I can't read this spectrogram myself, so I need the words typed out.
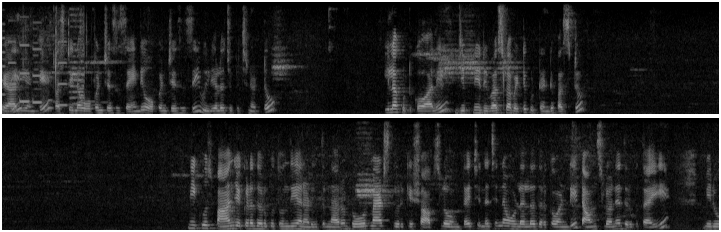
చేయాలి అంటే ఫస్ట్ ఇలా ఓపెన్ చేసేసేయండి. ఓపెన్ చేసేసి వీడియోలో చూపించినట్టు ఇలా కుట్టుకోవాలి. జిప్ని రివర్స్లో పెట్టి కుట్టండి ఫస్ట్. మీకు స్పాంజ్ ఎక్కడ దొరుకుతుంది అని అడుగుతున్నారు. డోర్ మ్యాట్స్ దొరికే షాప్స్లో ఉంటాయి. చిన్న చిన్న ఊళ్ళల్లో దొరకవండి. టౌన్స్లోనే దొరుకుతాయి. మీరు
